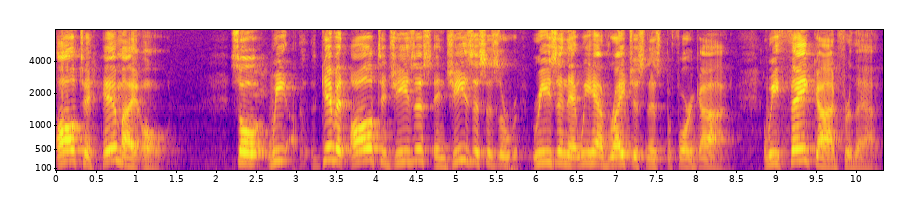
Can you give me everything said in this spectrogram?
all to Him I owe. So we give it all to Jesus, and Jesus is the reason that we have righteousness before God. We thank God for that.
